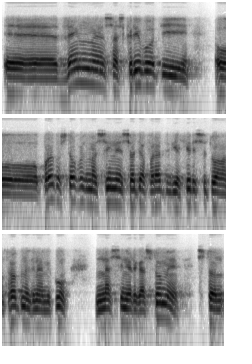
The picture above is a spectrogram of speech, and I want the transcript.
Ε, δεν σας κρύβω ότι ο πρώτος στόχος μας είναι σε ό,τι αφορά τη διαχείριση του ανθρώπινου δυναμικού να συνεργαστούμε στον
